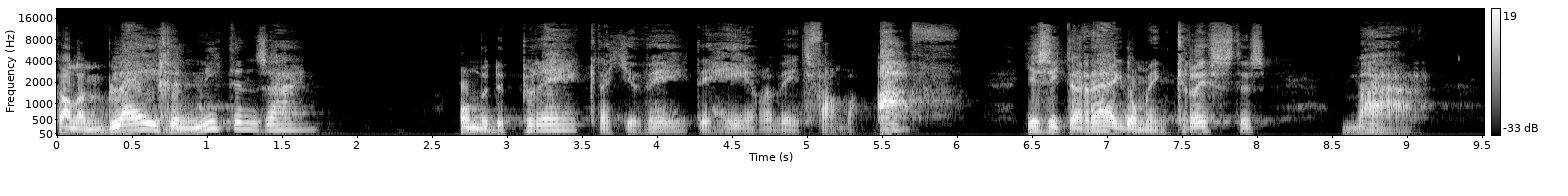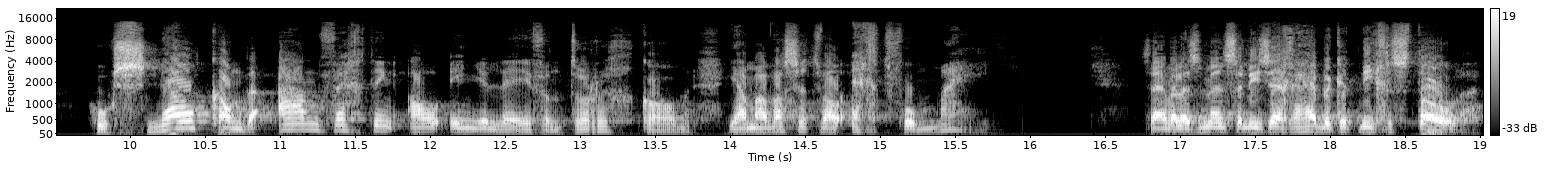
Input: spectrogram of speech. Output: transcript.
kan een blij genieten zijn onder de preek dat je weet, de Heere weet van me af. Je ziet de rijkdom in Christus, maar hoe snel kan de aanvechting al in je leven terugkomen? Ja, maar was het wel echt voor mij? Er zijn wel eens mensen die zeggen, heb ik het niet gestolen?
